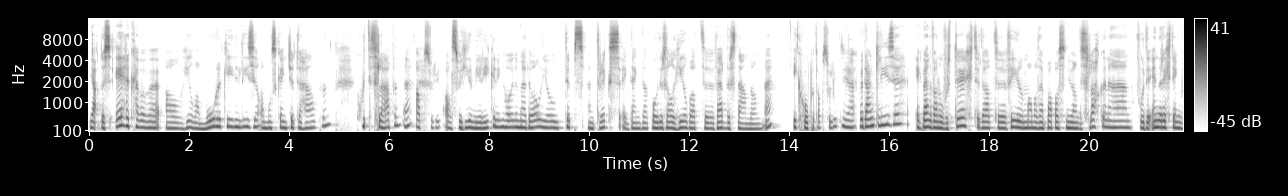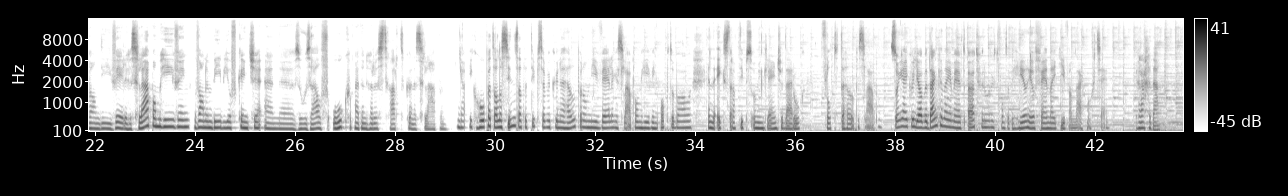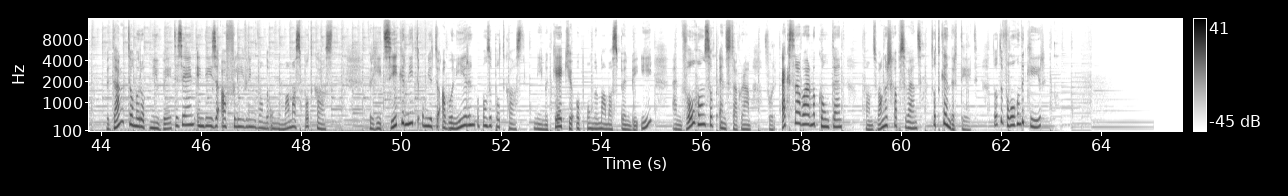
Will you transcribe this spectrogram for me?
Ja, dus eigenlijk hebben we al heel wat mogelijkheden, Lise, om ons kindje te helpen goed te slapen. Hè? Absoluut. Als we hiermee rekening houden met al jouw tips en tricks, ik denk dat ouders al heel wat uh, verder staan dan. Hè? Ik hoop het absoluut. Ja. Bedankt, Lise. Ik ben ervan overtuigd dat uh, veel mama's en papa's nu aan de slag kunnen gaan voor de inrichting van die veilige slaapomgeving van hun baby of kindje en uh, zo zelf ook met een gerust hart kunnen slapen. Ja, ik hoop het alleszins dat de tips hebben kunnen helpen om die veilige slaapomgeving op te bouwen en de extra tips om hun kleintje daar ook vlot te helpen slapen. Sonja, ik wil jou bedanken dat je mij hebt uitgenodigd. Ik vond het heel, heel fijn dat ik hier vandaag mocht zijn. Graag gedaan. Bedankt om er opnieuw bij te zijn in deze aflevering van de Onder Mama's podcast. Vergeet zeker niet om je te abonneren op onze podcast. Neem een kijkje op ondermamas.be en volg ons op Instagram voor extra warme content van zwangerschapswens tot kindertijd. Tot de volgende keer.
